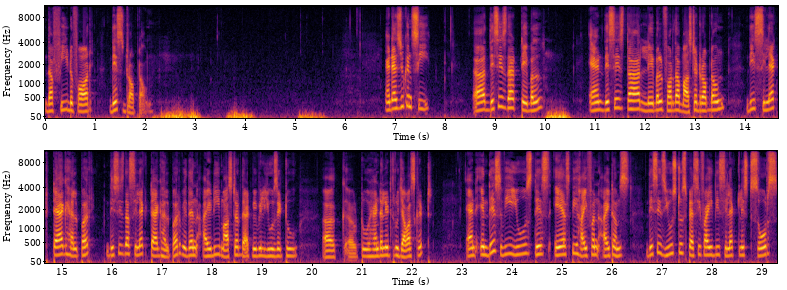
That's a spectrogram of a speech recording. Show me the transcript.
the feed for this dropdown. And as you can see uh, this is the table and this is the label for the master dropdown. The select tag helper this is the select tag helper with an id master that we will use it to uh, uh, to handle it through javascript. And in this we use this asp hyphen items. This is used to specify the select list source.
